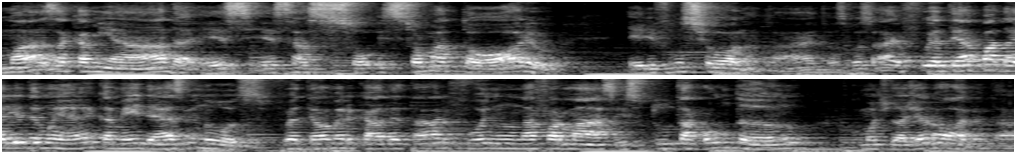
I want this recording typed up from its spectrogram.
Mas a caminhada, esse, esse, esse somatório, ele funciona, tá? Então se você, ah, eu fui até a padaria de manhã e caminhei 10 minutos, fui até o mercado de tarde, fui na farmácia, isso tudo está contando como atividade aeróbica, tá?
